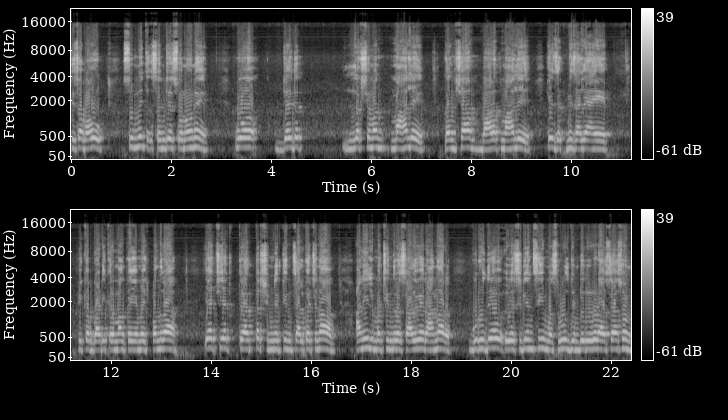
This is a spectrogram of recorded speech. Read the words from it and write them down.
तिचा भाऊ सुमित संजय सोनवणे व जयदत्त लक्ष्मण महाले घनश्याम भारत महाले हे जखमी झाले आहेत. पिकअप गाडी क्रमांक एम एच पंधरा एच एच त्र्याहत्तर शून्य तीन चालकाचे नाव अनिल मच्छिंद्र साळवे राहणार गुरुदेव रेसिडेन्सी मसरूल दिंडोरी रोड असे असून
